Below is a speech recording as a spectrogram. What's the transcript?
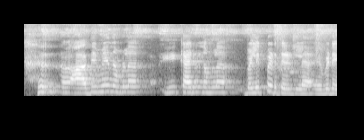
ആദ്യമേ നമ്മൾ ഈ കാര്യം നമ്മൾ വെളിപ്പെടുത്തിയിട്ടില്ല എവിടെ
